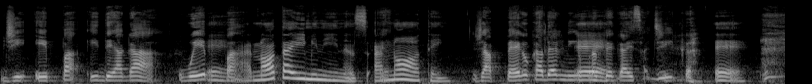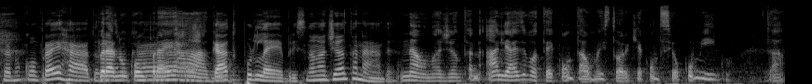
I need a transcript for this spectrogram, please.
de EPA e DHA. O EPA... É, anota aí, meninas. É. Anotem. Já pega o caderninho é, para pegar essa dica. É, para não comprar errado. Para não comprar errado. Gato por lebre, senão não adianta nada. Não, não adianta nada. Aliás, eu vou até contar uma história que aconteceu comigo, tá?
